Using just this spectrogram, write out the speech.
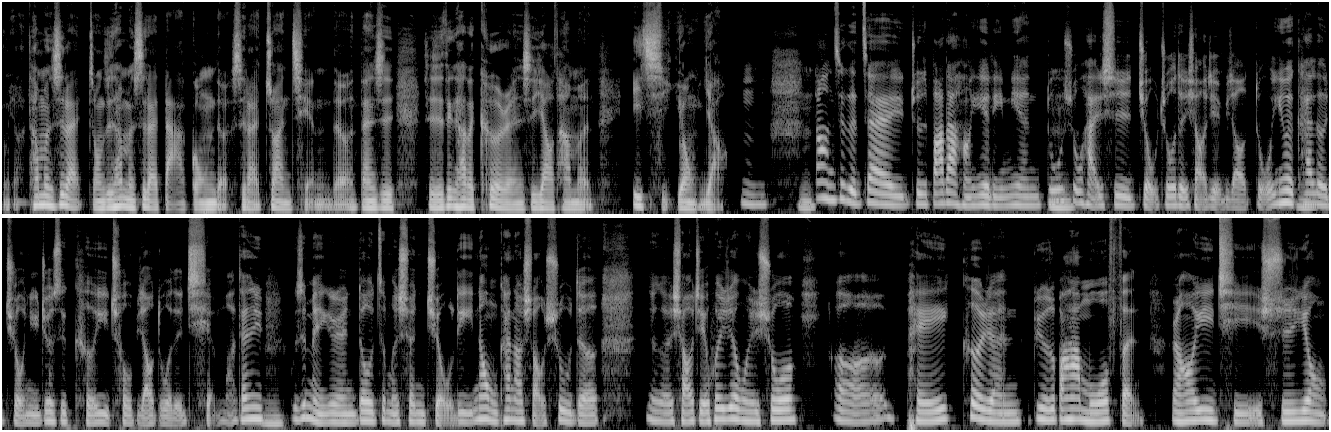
用药。他们是来，总之他们是来打工的，是来赚钱的。但是其实这个他的客人是要他们。一起用药。嗯，当然这个在就是八大行业里面，多数还是酒桌的小姐比较多，嗯、因为开了酒，你就是可以抽比较多的钱嘛。但是不是每个人都这么生酒力？那我们看到少数的那个小姐会认为说，呃，陪客人，比如说帮他磨粉，然后一起施用，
